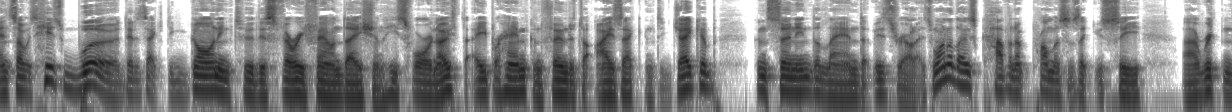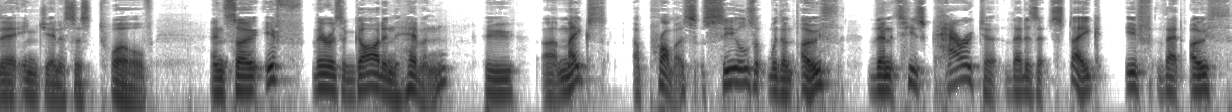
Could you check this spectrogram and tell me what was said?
and so it's his word that has actually gone into this very foundation. He swore an oath to Abraham, confirmed it to Isaac and to Jacob concerning the land of Israel. It's one of those covenant promises that you see uh, written there in Genesis 12. And so if there is a God in heaven who uh, makes a promise, seals it with an oath, then it's his character that is at stake if that oath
